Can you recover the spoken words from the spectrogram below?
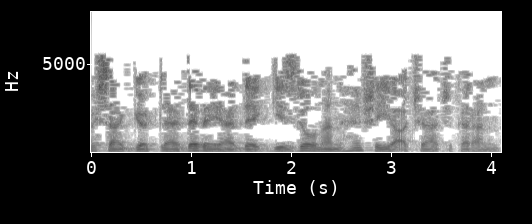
Oysa göklerde ve yerde gizli olan her şeyi açığa çıkaran,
